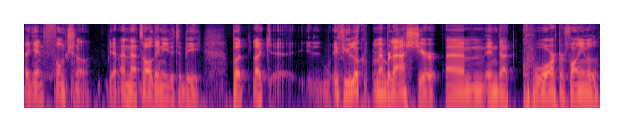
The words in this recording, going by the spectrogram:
again functional, yeah, and that's all they needed to be. But like, uh, if you look, remember last year, um, in that quarter final,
